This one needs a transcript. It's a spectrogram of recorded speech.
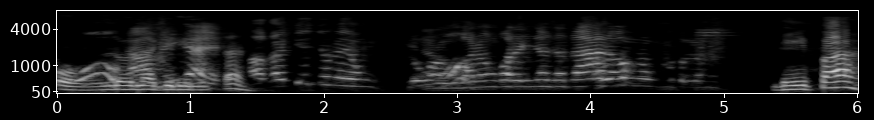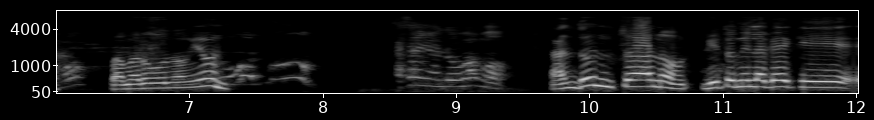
ulo na eh. ginilitan. Ah, kahit kito na yung luma mo. Ganong pa rin yan sa dalo. Di pa. Pamarunong yun. Asan yung luma mo? Andun sa ano, dito nilagay kay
